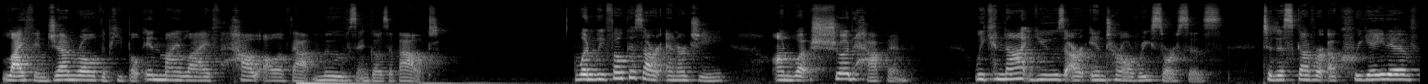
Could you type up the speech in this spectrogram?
life in general, the people in my life, how all of that moves and goes about. When we focus our energy on what should happen, we cannot use our internal resources to discover a creative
